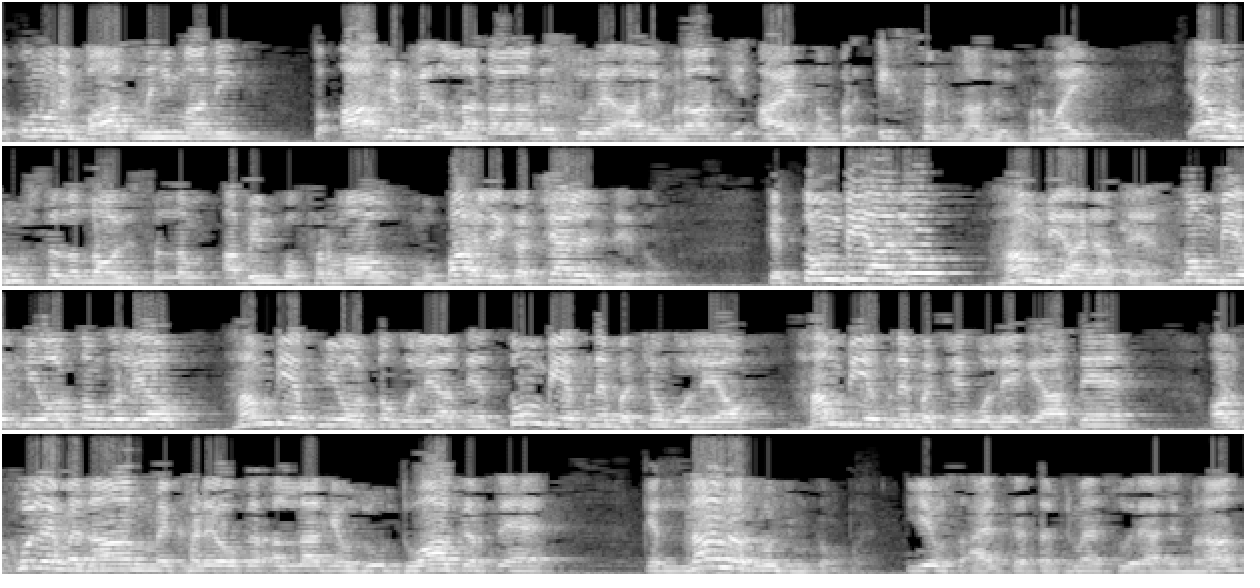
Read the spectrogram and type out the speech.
تو انہوں نے بات نہیں مانی تو آخر میں اللہ تعالیٰ نے سورہ عال عمران کی آیت نمبر اکسٹھ نازل فرمائی کیا محبوب صلی اللہ علیہ وسلم، اب ان کو فرماؤ مباہلے کا چیلنج دے دو کہ تم بھی آ جاؤ، ہم بھی آ جاتے ہیں۔ تم بھی اپنی عورتوں کو لے آؤ، ہم بھی اپنی عورتوں کو لے آتے ہیں۔ تم بھی اپنے بچوں کو لے آؤ، ہم بھی اپنے بچے کو لے کے آتے ہیں۔ اور کھلے میدان میں کھڑے ہو کر اللہ کے حضور دعا کرتے ہیں کہ لانت ہو جھوٹوں پر۔ یہ اس آیت کا ترجمہ ہے سوریہ عال عمران،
